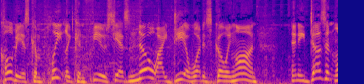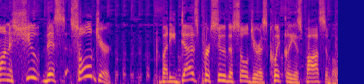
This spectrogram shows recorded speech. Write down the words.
Colby is completely confused. He has no idea what is going on, and he doesn't want to shoot this soldier. But he does pursue the soldier as quickly as possible.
